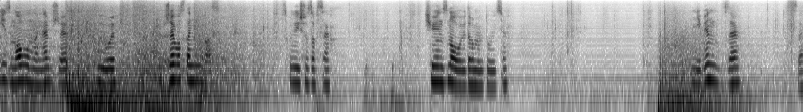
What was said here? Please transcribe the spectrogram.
І знову мене вже вбили. Вже в останній раз. Скоріше за все. Чи він знову відремонтується? Ні, він вже все.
